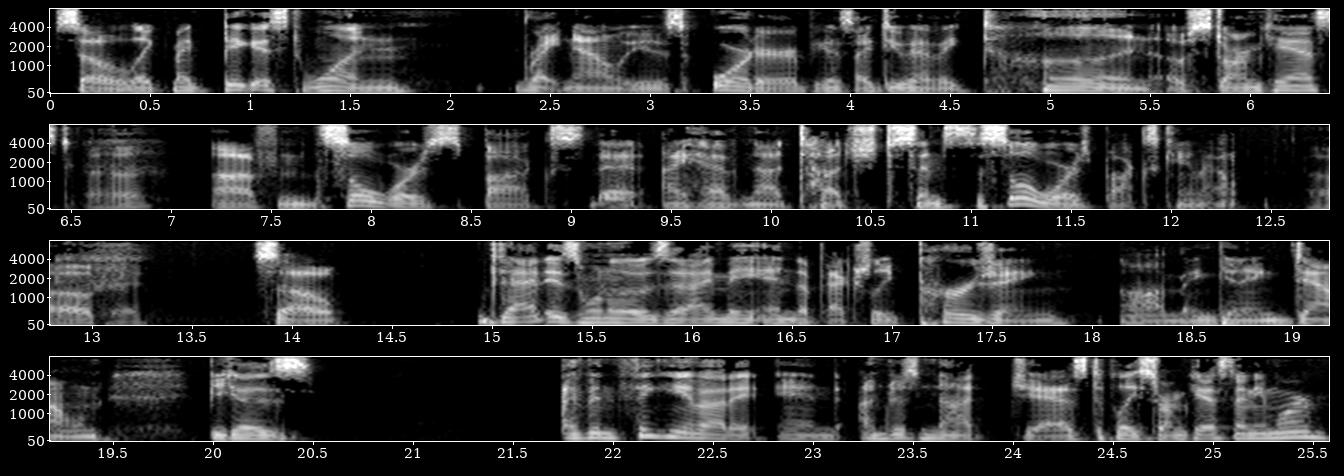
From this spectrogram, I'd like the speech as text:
So like my biggest one right now is Order because I do have a ton of Stormcast Uh-huh. uh, from the Soul Wars box that I have not touched since the Soul Wars box came out. Oh, okay. So that is one of those that I may end up actually purging um, and getting down because I've been thinking about it and I'm just not jazzed to play Stormcast anymore.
